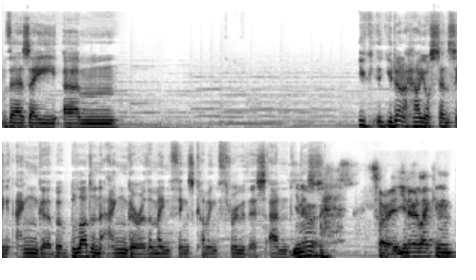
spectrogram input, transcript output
There's a um, you you don't know how you're sensing anger, but blood and anger are the main things coming through this. And You know, sorry, you know, like in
